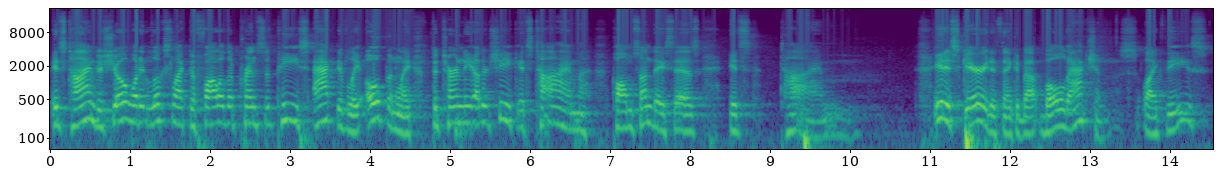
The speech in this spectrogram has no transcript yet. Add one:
It's time to show what it looks like to follow the Prince of Peace actively, openly, to turn the other cheek. It's time. Palm Sunday says it's time. It is scary to think about bold actions like these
